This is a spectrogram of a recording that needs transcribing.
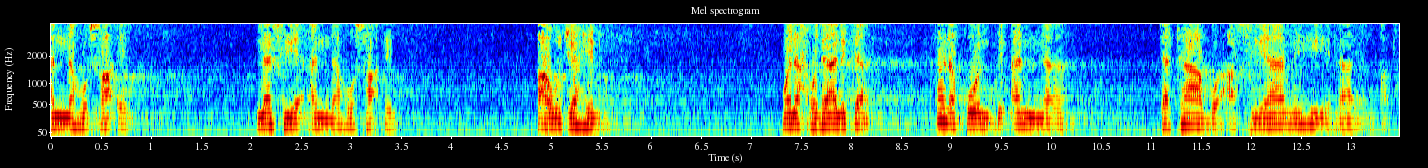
أنه صائم نسي أنه صائم أو جهل ونحو ذلك فنقول بأن تتابع صيامه لا ينقطع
